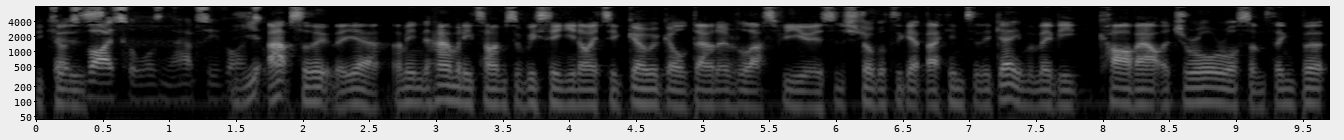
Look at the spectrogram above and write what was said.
because It was vital, wasn't it? Absolutely vital. Yeah, absolutely, yeah. I mean, how many times have we seen United go a goal down over the last few years and struggle to get back into the game and maybe carve out a draw or something? But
